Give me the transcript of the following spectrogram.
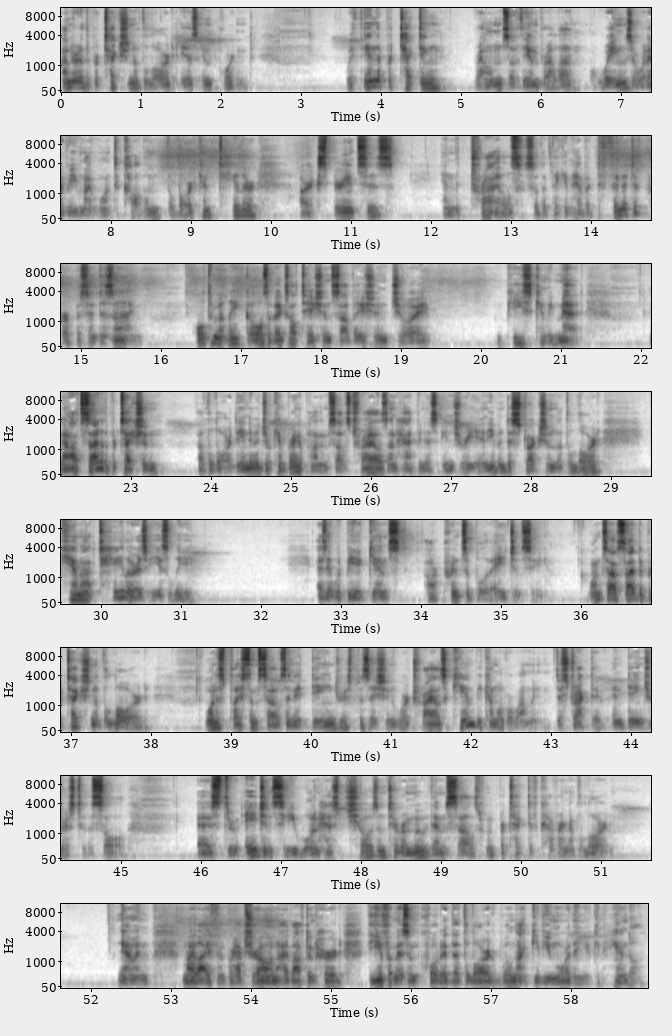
Under the protection of the Lord is important. Within the protecting realms of the umbrella, or wings, or whatever you might want to call them, the Lord can tailor our experiences and the trials so that they can have a definitive purpose and design. Ultimately, goals of exaltation, salvation, joy, and peace can be met now, outside of the protection of the Lord, the individual can bring upon themselves trials, unhappiness, injury, and even destruction that the Lord cannot tailor as easily as it would be against our principle of agency. Once outside the protection of the Lord, one has placed themselves in a dangerous position where trials can become overwhelming, destructive, and dangerous to the soul, as through agency one has chosen to remove themselves from the protective covering of the Lord. Now, in my life and perhaps your own, I've often heard the euphemism quoted that the Lord will not give you more than you can handle.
